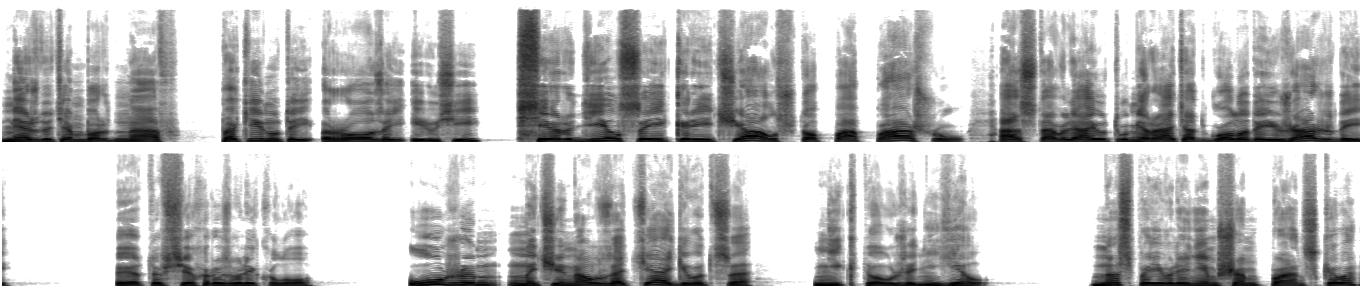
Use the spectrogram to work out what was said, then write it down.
Между тем Борднаф, покинутый Розой и Люси, сердился и кричал, что папашу оставляют умирать от голода и жажды. Это всех развлекло. Ужин начинал затягиваться, никто уже не ел. Но с появлением шампанского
